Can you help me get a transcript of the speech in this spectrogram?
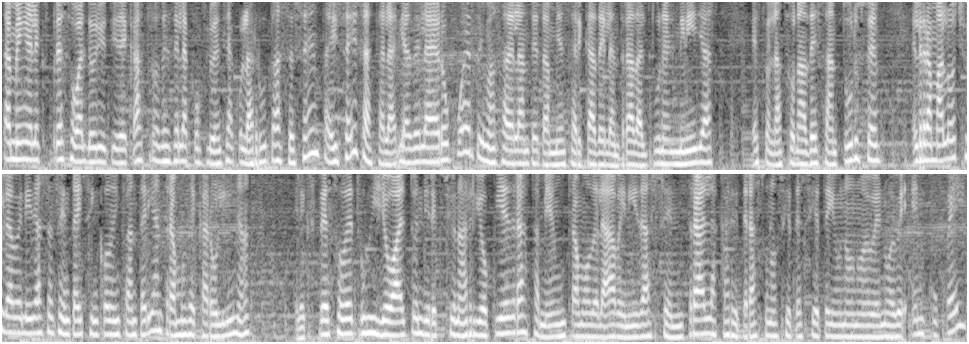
también el Expreso Valdoriotti de Castro desde la confluencia con la ruta 66 hasta el área del aeropuerto y más adelante también cerca de la entrada al túnel Minillas, esto en la zona de Santurce, el ramal 8 y la avenida 65 de Infantería en tramos de Carolina, el expreso de Trujillo Alto en dirección a Río Piedras, también un tramo de la avenida Central, las carreteras 177 y 199 en Cupey,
